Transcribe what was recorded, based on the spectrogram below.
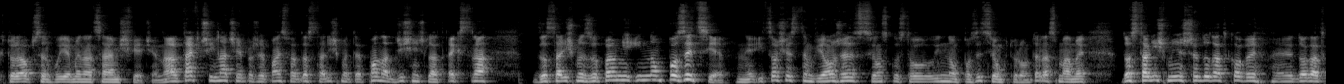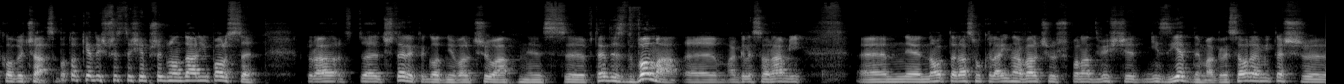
które obserwujemy na całym świecie. No ale tak czy inaczej, proszę Państwa, dostaliśmy te ponad 10 lat ekstra, dostaliśmy zupełnie inną pozycję. I co się z tym wiąże? W związku z tą inną pozycją, którą teraz mamy, dostaliśmy jeszcze dodatkowy, e, dodatkowy czas, bo to kiedyś wszyscy się przyglądali Polsce która te cztery tygodnie walczyła z, wtedy z dwoma agresorami. No teraz Ukraina walczy już ponad 200 dni z jednym agresorem i też e,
